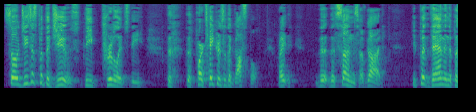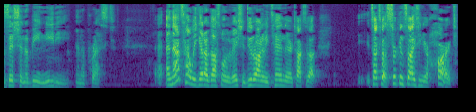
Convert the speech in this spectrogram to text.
So Jesus put the Jews, the privileged, the, the, the partakers of the gospel, right? The, the sons of God. He put them in the position of being needy and oppressed. And that's how we get our gospel motivation. Deuteronomy 10 there talks about, it talks about circumcising your heart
